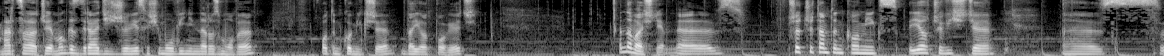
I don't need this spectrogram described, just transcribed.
E, Marcela, czy ja mogę zdradzić, że jesteś umówieni na rozmowę o tym komiksie? Daję odpowiedź. No właśnie, e, przeczytam ten komiks i oczywiście e, z, e,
